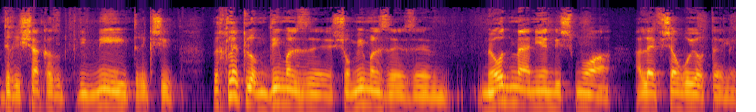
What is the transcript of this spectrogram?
דרישה כזאת פנימית, רגשית. בהחלט לומדים על זה, שומעים על זה, זה מאוד מעניין לשמוע על האפשרויות האלה.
